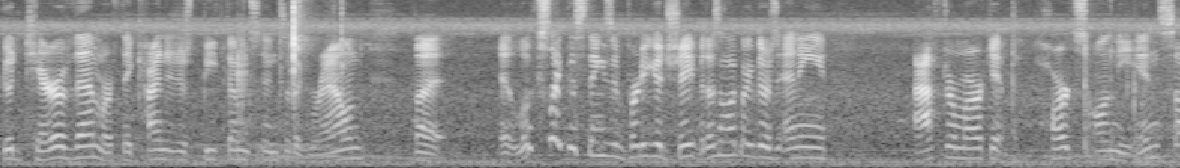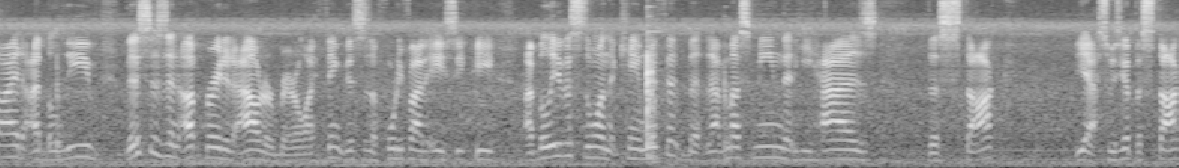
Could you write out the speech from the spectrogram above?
good care of them or if they kind of just beat them into the ground. But it looks like this thing's in pretty good shape. It doesn't look like there's any aftermarket parts on the inside. I believe this is an upgraded outer barrel. I think this is a 45 ACP. I believe this is the one that came with it, but that must mean that he has the stock Yeah, so he's got the stock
